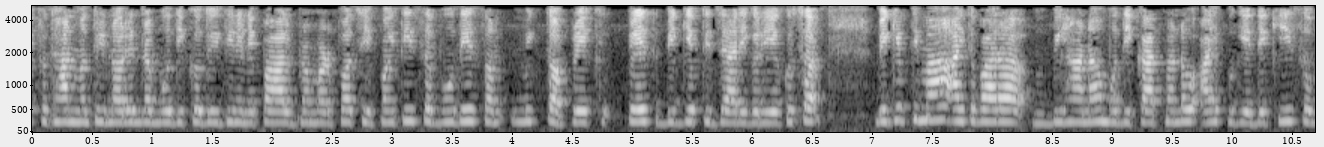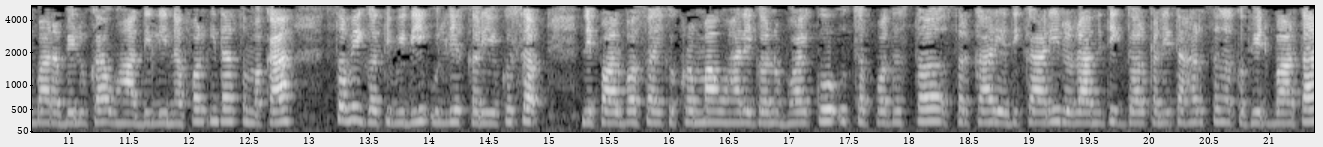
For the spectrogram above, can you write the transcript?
प्रधानमन्त्री नरेन्द्र मोदीको दुई दिने नेपाल भ्रमणपछि पैंतिस बुँदे संयुक्त प्रेस विज्ञप्ति जारी गरिएको छ। विज्ञप्तिमा आइतबार बिहान मोदी काठमाडौँ आइपुगेदेखि सोमबार बेलुका उहाँ दिल्ली नफर्किँदासम्मका सबै गतिविधि उल्लेख गरिएको छ। नेपाल बसाईको क्रममा उहाँले गर्नुभएको उच्च पदस्थ सरकारी अधिकारी र राजनीतिक दलका नेताहरूसँगको भेटवार्ता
